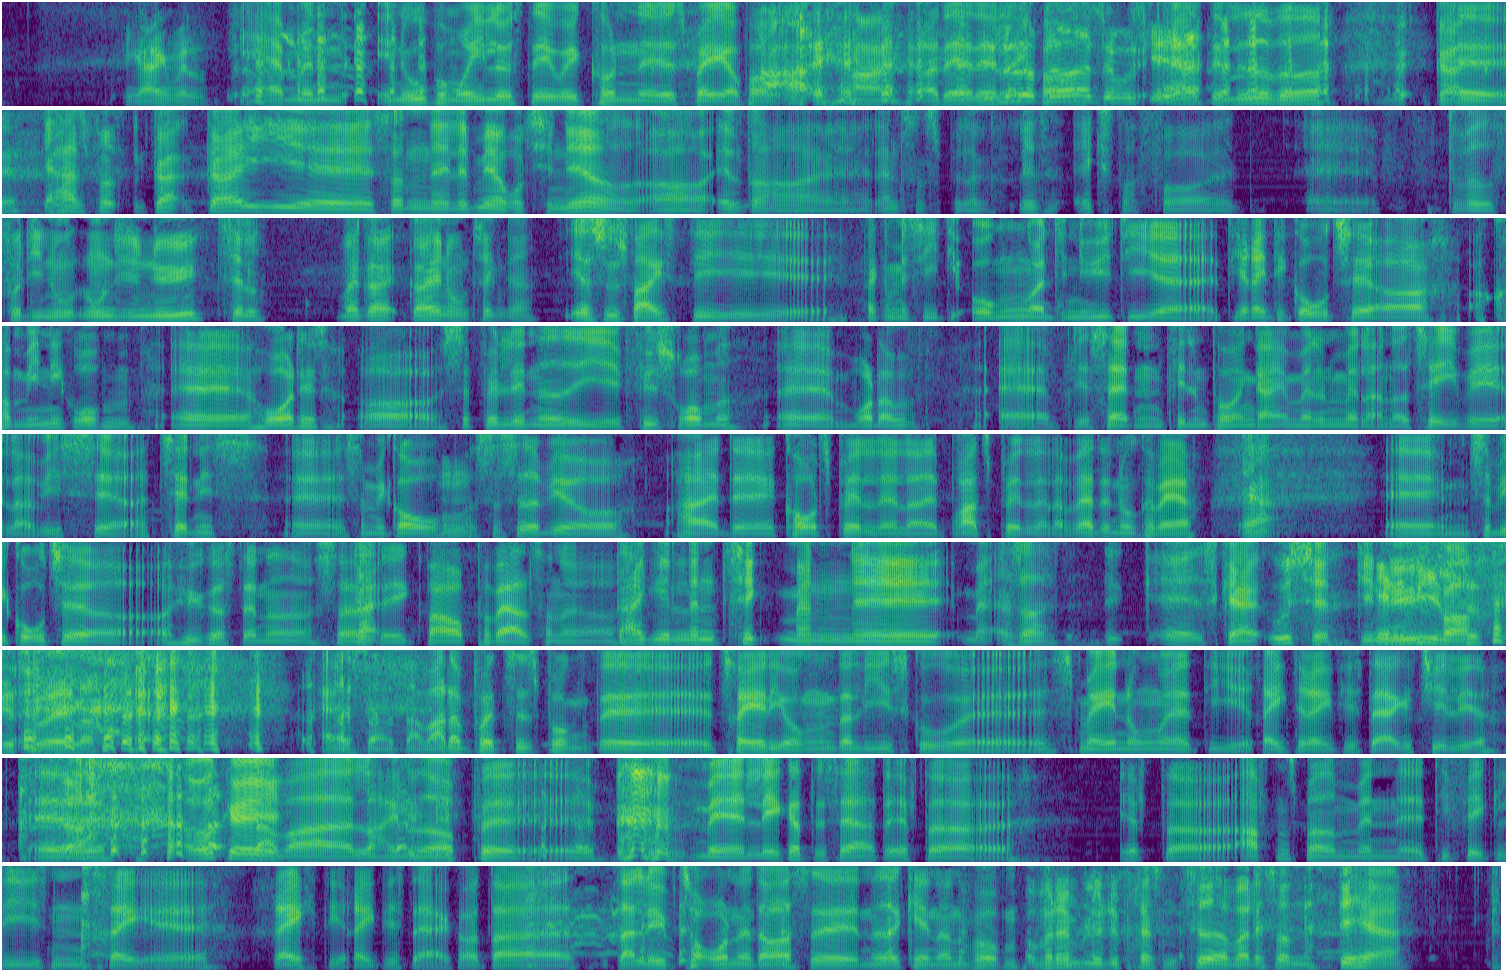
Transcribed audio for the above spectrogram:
En gang imellem. Ja, men en uge på Mariløs, det er jo ikke kun uh, spagophold. og det er det, heller lyder bedre, end det måske ja, er. det lyder bedre. Gør, Øh, jeg har spørgsmål. gør, gør I øh, sådan øh, lidt mere rutineret og ældre øh, landsholdsspillere lidt ekstra for, øh, øh, du ved, for de, no, nogle af de nye til? Hvad gør, gør I nogle ting der? Jeg synes faktisk, de, hvad kan man sige, de unge og de nye, de er, de er rigtig gode til at, at komme ind i gruppen øh, hurtigt, og selvfølgelig ned i fysrummet, øh, hvor der er, bliver sat en film på en gang imellem, eller noget tv, eller vi ser tennis, øh, som i går, Mm. og så sidder vi og har et øh, kortspil, eller et brætspil, eller hvad det nu kan være. Ja. Øh, så vi er gode til at, at hygge os dernede, så Der- det er ikke bare op på værelserne. Og, Der er ikke en eller anden ting, man, øh, altså, øh, skal udsætte de nye for. Indvielsesritualer. Altså, der var der på et tidspunkt øh, tre af de unge, der lige skulle øh, smage nogle af de rigtig, rigtig stærke chilier. Øh, Okay. der var legnet op øh, med lækker dessert efter, efter aftensmad, men øh, de fik lige sådan tre øh, rigtig, rigtig stærke, og der, der løb tårerne der også øh, ned ad kinderne på dem. Og hvordan blev det præsenteret? Var det sådan, det her,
